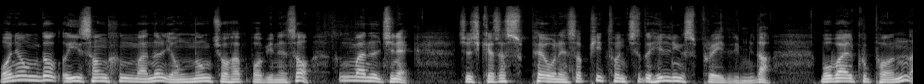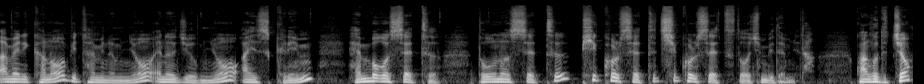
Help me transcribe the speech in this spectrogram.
원형덕 의성 흑마늘 영농조합법인에서 흑마늘 진액, 주식회사 수페온에서 피톤치드 힐링 스프레이 드립니다. 모바일 쿠폰, 아메리카노, 비타민 음료, 에너지 음료, 아이스크림, 햄버거 세트, 도넛 세트, 피콜 세트, 치콜 세트도 준비됩니다. 광고 듣죠?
